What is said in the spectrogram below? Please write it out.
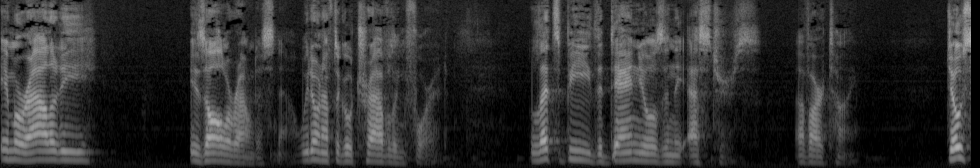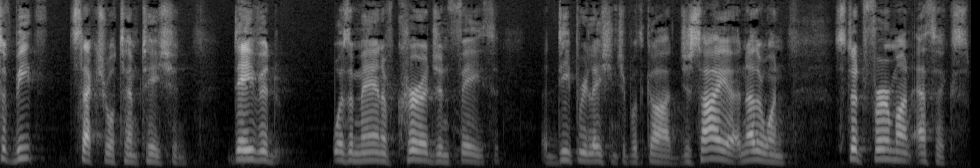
immorality is all around us now. We don't have to go traveling for it. Let's be the Daniels and the Esthers of our time. Joseph beat sexual temptation. David was a man of courage and faith, a deep relationship with God. Josiah, another one, stood firm on ethics.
